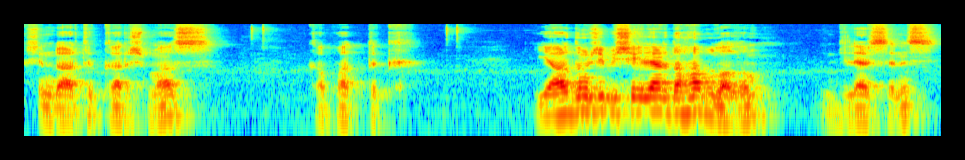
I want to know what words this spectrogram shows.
Şimdi artık karışmaz. Kapattık. Yardımcı bir şeyler daha bulalım dilerseniz.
